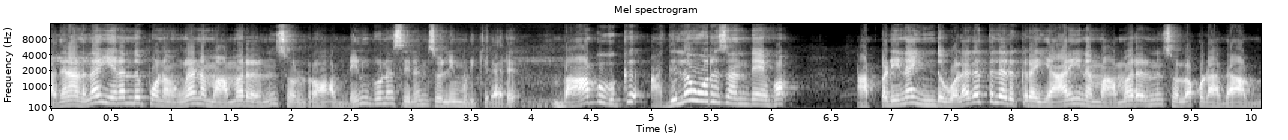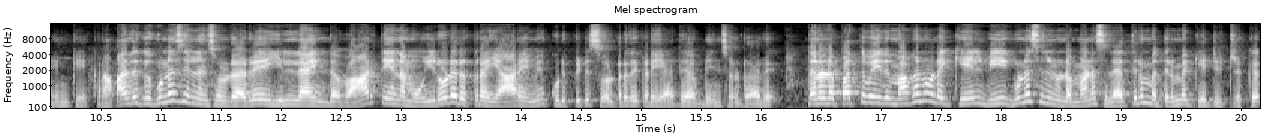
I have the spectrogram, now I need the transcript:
அதனால தான் இறந்து போனவங்கள நம்ம அமரர்னு சொல்கிறோம் அப்படின்னு குணசீலன் சொல்லி முடிக்கிறாரு. பாபுவுக்கு அதில் ஒரு சந்தேகம். அப்படின்னா இந்த உலகத்தில் இருக்கிற யாரையும் நம்ம அமரர்னு சொல்லக்கூடாதா அப்படின்னு கேட்குறான் அதுக்கு குணசீலன் சொல்கிறாரு இல்லை இந்த வார்த்தையை நம்ம உயிரோடு இருக்கிற யாரையுமே குறிப்பிட்டு சொல்கிறது கிடையாது அப்படின்னு சொல்கிறாரு தன்னோட பத்து வயது மகனோட கேள்வி குணசீலனோட மனசில் திரும்ப திரும்ப கேட்டுட்ருக்கு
